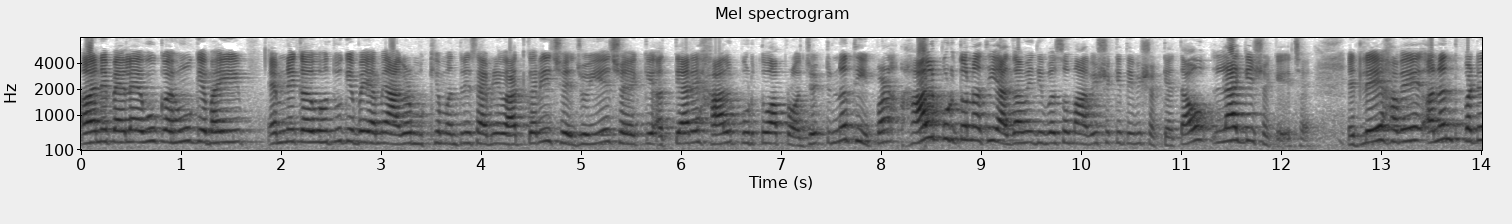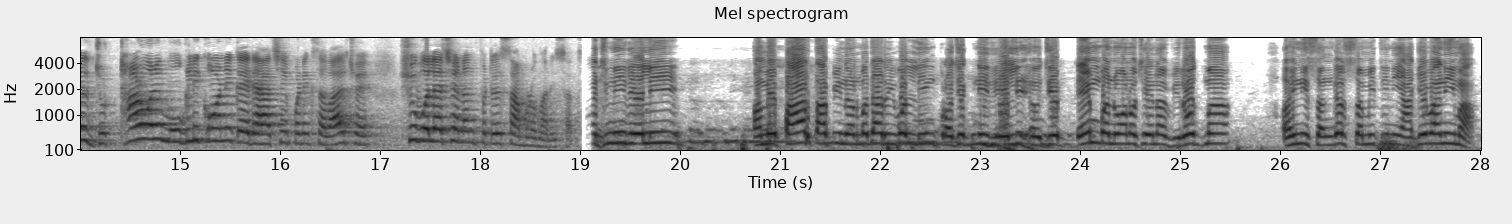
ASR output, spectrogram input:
અને પહેલાં એવું કહ્યું કે ભાઈ, એમને કહ્યું હતું કે ભાઈ, અમે આગળ મુખ્યમંત્રી સાહેબની વાત કરી છે, જોઈએ છે કે અત્યારે હાલ પૂરતો આ પ્રોજેક્ટ નથી, પણ હાલ પૂરતો નથી, આગામી દિવસોમાં આવી શકે તેવી શક્યતાઓ લાગી શકે છે. એટલે હવે અનંત પટેલ જુઠ્ઠાણું અને મોગલી કોને કહી રહ્યા છે, પણ એક સવાલ છે, શું બોલ્યા છે અનંત પટેલ? સાંભળો મારી સાથે. આજની રેલી અમે પાર તાપી નર્મદા રિવર લિંક પ્રોજેક્ટની રેલી જે ડેમ બનવાનો છે એના વિરોધમાં અહીંની સંઘર્ષ સમિતિની આગેવાનીમાં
